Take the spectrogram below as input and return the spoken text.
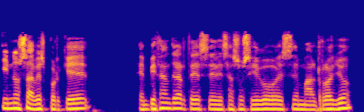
y no sabes por qué empieza a entrarte ese desasosiego, ese mal rollo,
